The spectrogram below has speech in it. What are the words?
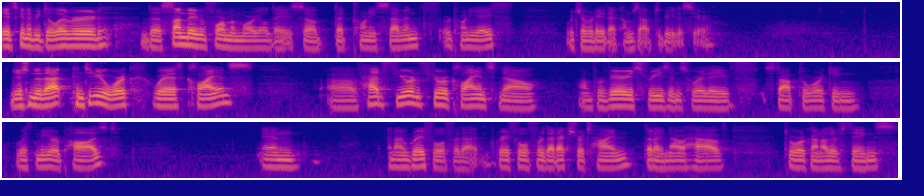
It's going to be delivered the Sunday before Memorial Day, so the 27th or 28th, whichever day that comes out to be this year. In addition to that, continue to work with clients. Uh, I've had fewer and fewer clients now um, for various reasons where they've stopped working with me or paused. And and I'm grateful for that. Grateful for that extra time that I now have to work on other things,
